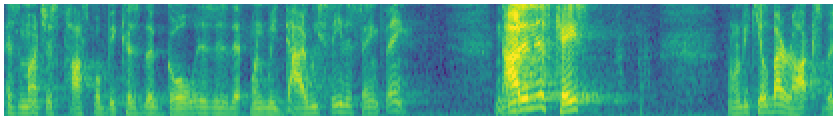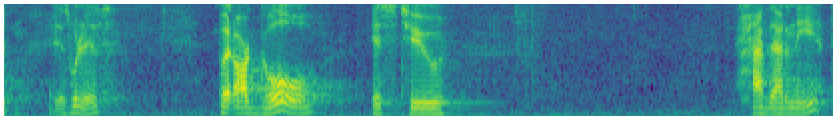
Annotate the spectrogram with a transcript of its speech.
as much as possible because the goal is, is that when we die, we see the same thing. Not in this case. I want to be killed by rocks, but it is what it is. But our goal is to have that in the end.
